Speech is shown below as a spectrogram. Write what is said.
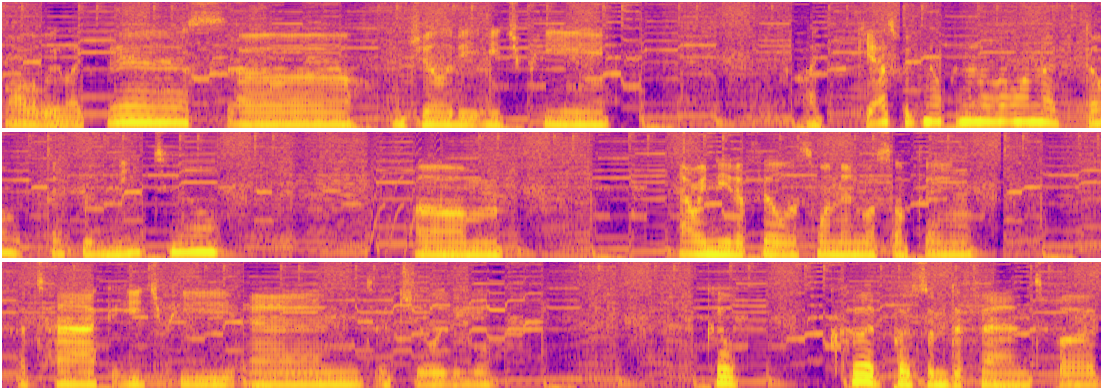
Go all the way like this. Uh, agility, HP. I guess we can open another one. I don't think we need to. Um, now we need to fill this one in with something. Attack, HP, and agility. Could, could put some defense, but...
